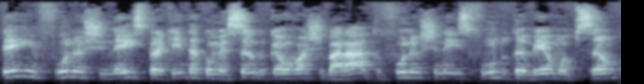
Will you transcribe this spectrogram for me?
tem funnel chinês para quem está começando, que é um roche barato, funnel chinês fundo também é uma opção.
